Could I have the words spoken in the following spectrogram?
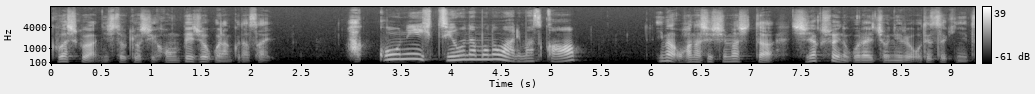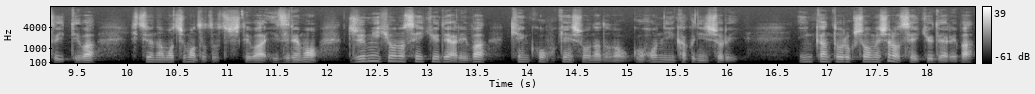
詳しくは西東京市ホームページをご覧ください。発行に必要なものはありますか？今お話ししました市役所へのご来庁によるお手続きについては必要な持ち物としてはいずれも住民票の請求であれば健康保険証などのご本人確認書類印鑑登録証明書の請求であれば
